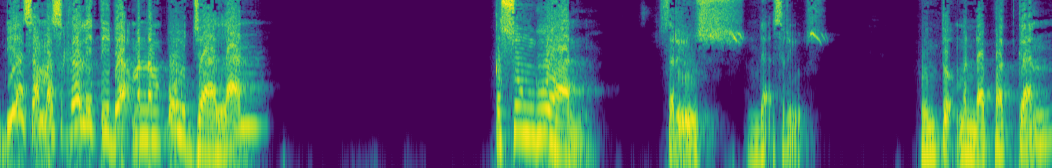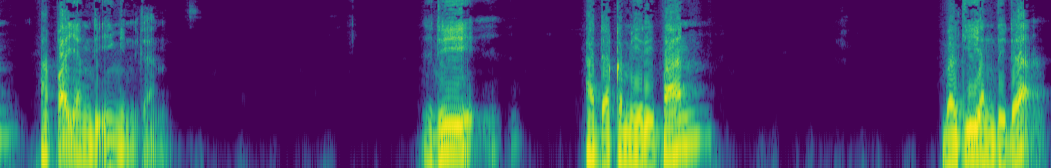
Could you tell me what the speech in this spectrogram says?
dia sama sekali tidak menempuh jalan kesungguhan Serius, tidak serius. Untuk mendapatkan apa yang diinginkan. Jadi ada kemiripan bagi yang tidak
